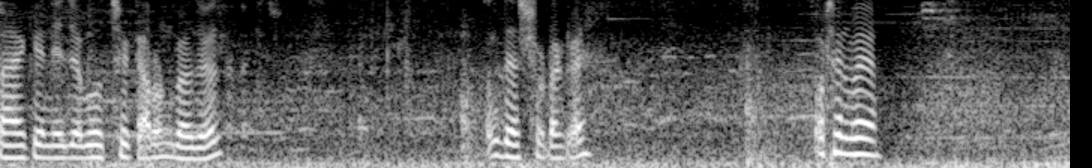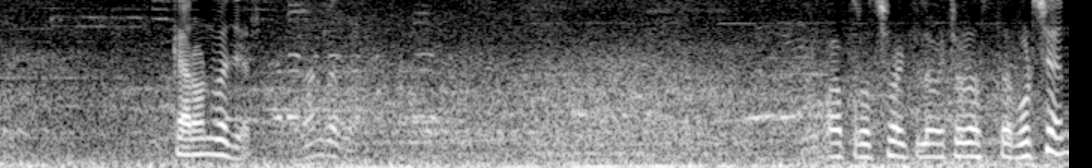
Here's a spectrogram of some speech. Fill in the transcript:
ভাইকে নিয়ে যাব হচ্ছে কারণ বাজার। দেড়শো টাকায়। ওঠেন ভাইয়া। কারণ বাজার। মাত্র ছয় কিলোমিটার রাস্তা। পড়ছেন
